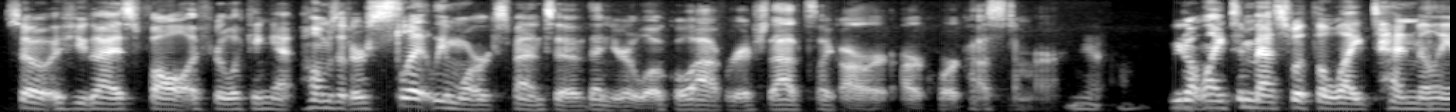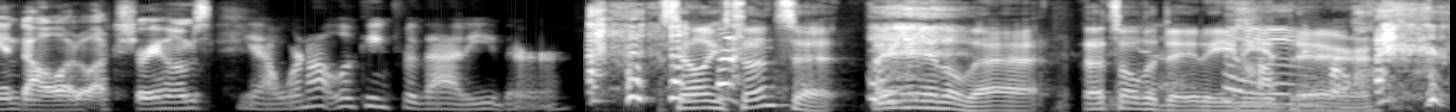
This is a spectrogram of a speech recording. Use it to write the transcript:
So if you guys fall, if you're looking at homes that are slightly more expensive than your local average, that's like our our core customer. Yeah. We don't like to mess with the like ten million dollar luxury homes. Yeah, we're not looking for that either. Selling sunset. They handle that. That's all the data you need there.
